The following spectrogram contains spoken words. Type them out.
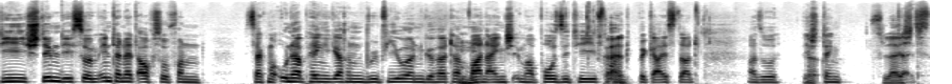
die Stimmen, die ich so im Internet auch so von, ich sag mal, unabhängigeren Reviewern gehört habe, waren eigentlich immer positiv Geil. und begeistert. Also ich Ja. denke, vielleicht.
